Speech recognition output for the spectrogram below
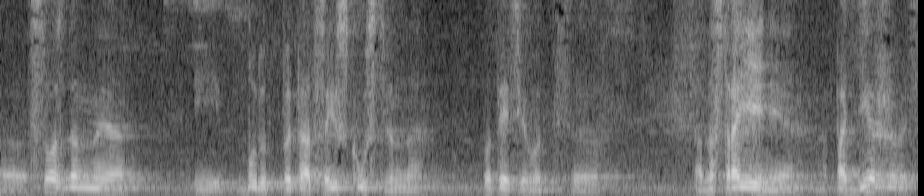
э, созданная, и будут пытаться искусственно вот эти вот э, настроения поддерживать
